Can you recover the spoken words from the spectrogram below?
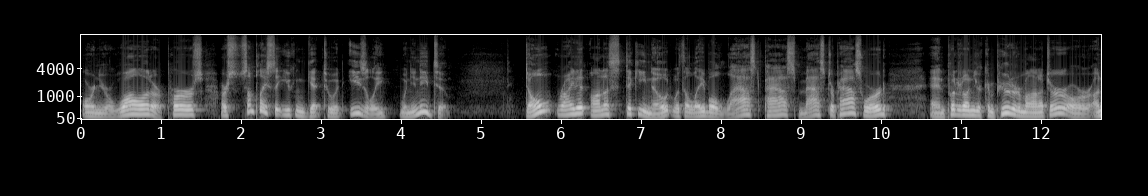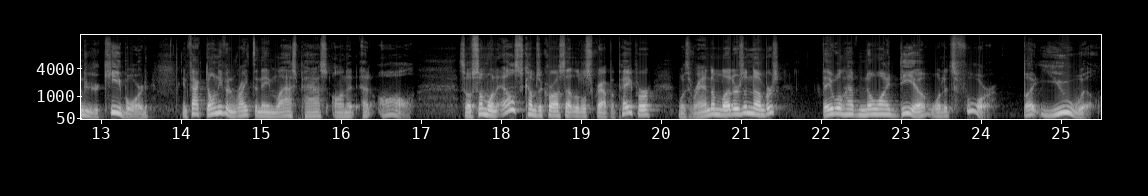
or in your wallet or purse or someplace that you can get to it easily when you need to. Don't write it on a sticky note with a label LastPass Master Password and put it on your computer monitor or under your keyboard. In fact, don't even write the name LastPass on it at all. So if someone else comes across that little scrap of paper with random letters and numbers, they will have no idea what it's for, but you will.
